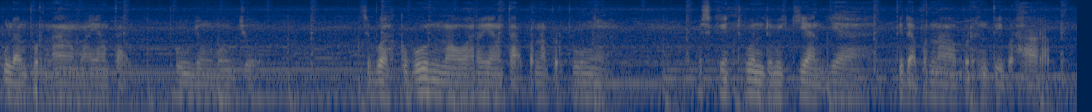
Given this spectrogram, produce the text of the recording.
bulan purnama yang tak kunjung muncul. Sebuah kebun mawar yang tak pernah berbunga. Meskipun demikian, ia tidak pernah berhenti berharap.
